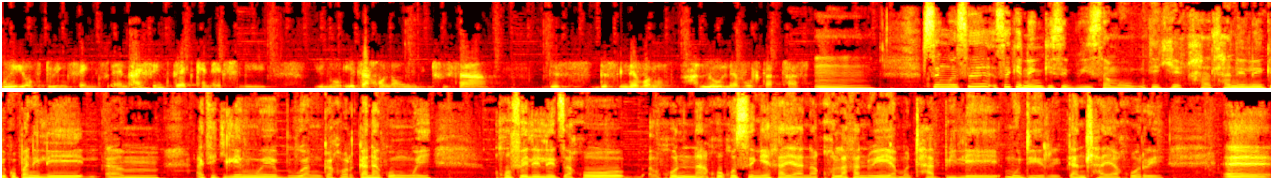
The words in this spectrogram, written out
way of doing things and i think that can actually you know it's a this this level low level status mm. Sengwe se se ke neng ke se buisa mo ke ke kgatlhanele ke kopane le um article nngwe buang ka gore ka nako nngwe go feleletsa go go nna go go senyega yana kgolagano e ya mothapi le modiri ka ntlha ya gore eh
